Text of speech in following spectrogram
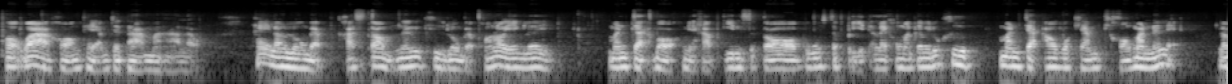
เพราะว่าของแถมจะตามมาหาเรา ให้เราลงแบบคัสตอมนั่นคือลงแบบของเราเองเลย มันจะบอกเนี่ยครับ install boost speed อะไรของมันก็ไม่รู้คือ มันจะเอาโปรแกรมของมันนั่นแหละ เรา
